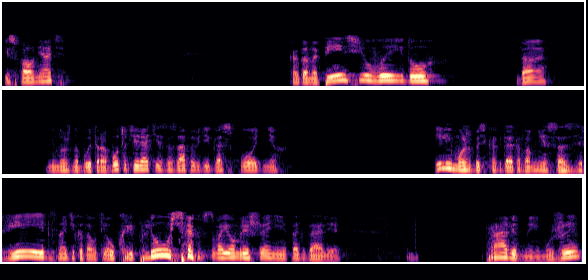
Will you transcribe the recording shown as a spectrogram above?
исполнять, когда на пенсию выйду, да, не нужно будет работу терять из-за заповедей Господних, или, может быть, когда это во мне созреет, знаете, когда вот я укреплюсь в своем решении и так далее. Праведные мужи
